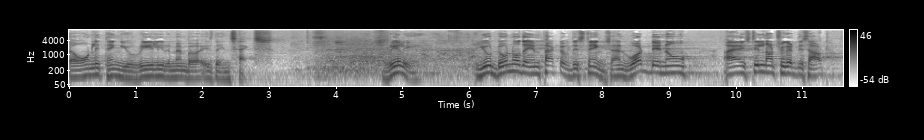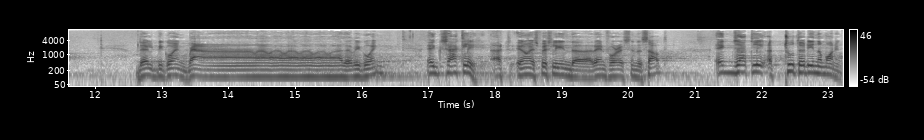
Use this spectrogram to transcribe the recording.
the only thing you really remember is the insects. really. You don't know the impact of these things and what they know, I still not figured this out. They'll be going they'll be going exactly at, you know, especially in the rainforest in the south, exactly at two thirty in the morning,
